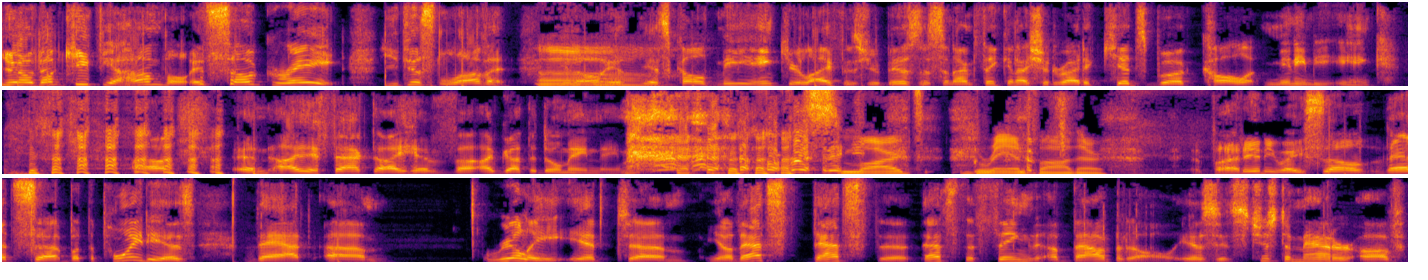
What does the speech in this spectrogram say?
you know, they'll keep you humble. It's so great. You just love it. You know, it, Oh. it's called Me Inc. Your Life is Your Business. And I'm thinking I should write a kid's book, call it Mini Me Inc. uh, and I, in fact, I have, uh, I've got the domain name. Smart grandfather. but anyway, so that's. Uh, but the point is that um, really, it um, you know that's that's the that's the thing about it all is it's just a matter of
